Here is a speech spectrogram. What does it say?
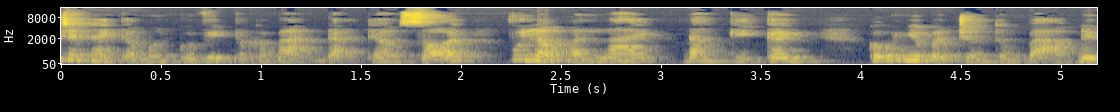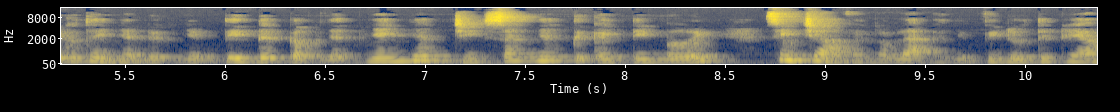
Xin chân thành cảm ơn quý vị và các bạn đã theo dõi, vui lòng ấn like, đăng ký kênh cũng như bật chuông thông báo để có thể nhận được những tin tức cập nhật nhanh nhất, chính xác nhất từ kênh tin mới. Xin chào và hẹn gặp lại ở những video tiếp theo.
